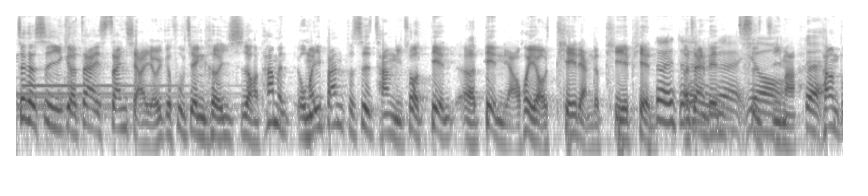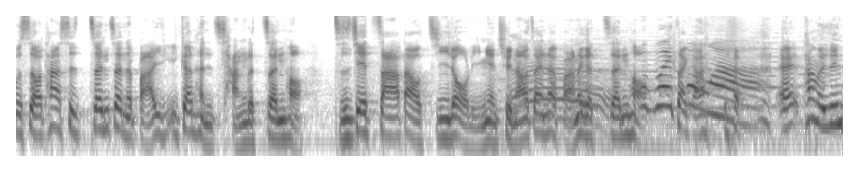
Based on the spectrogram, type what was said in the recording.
这个是一个在三峡有一个复健科医师哦，他们我们一般不是常你做电呃电疗会有贴两个贴片，对对，在那边刺激嘛，对，他们不是哦，他是真正的把一一根很长的针哈。直接扎到肌肉里面去，然后在那把那个针哈，再给他，哎，他们已经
